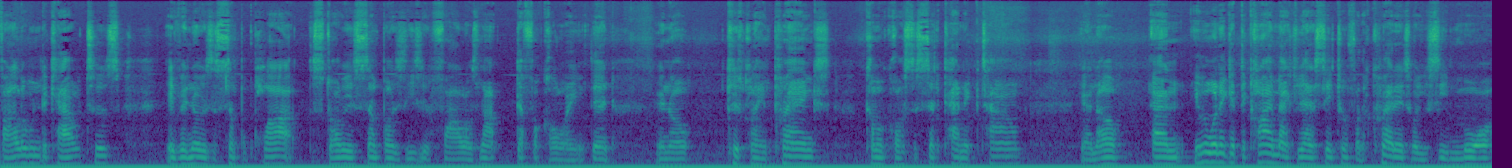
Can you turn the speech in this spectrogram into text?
following the characters. Even though it's a simple plot, the story is simple, it's easy to follow, it's not difficult or anything. You know, kids playing pranks, come across the satanic town, you know. And even when they get the climax, you have to stay tuned for the credits where you see more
